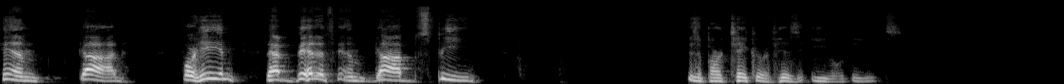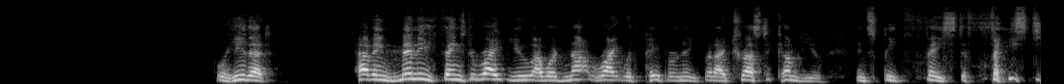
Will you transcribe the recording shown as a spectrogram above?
him, God, for he that biddeth him, God speed, is a partaker of his evil deeds. For he that having many things to write you, I would not write with paper and ink, but I trust to come to you and speak face to face to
